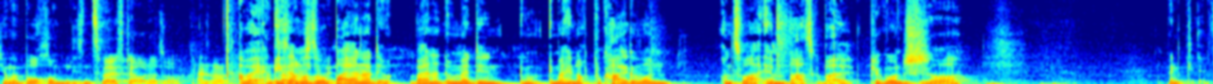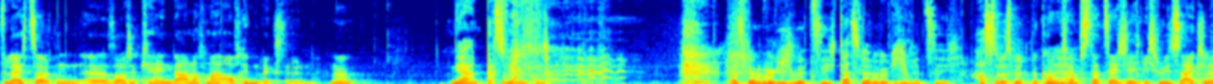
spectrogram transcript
Junge, Bochum, die sind Zwölfter oder so. Also, Aber ich sag mal so, gewinnen. Bayern hat, Bayern hat immer den, im- immerhin noch Pokal gewonnen. Und zwar im Basketball. Glückwunsch. So. Wenn, vielleicht sollten, äh, sollte Kane da nochmal auch hinwechseln. Ne? Ja, das wäre das wär wirklich witzig. Das wäre wirklich witzig. Hast du das mitbekommen? Ich Naja. habe es tatsächlich, ich recycle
